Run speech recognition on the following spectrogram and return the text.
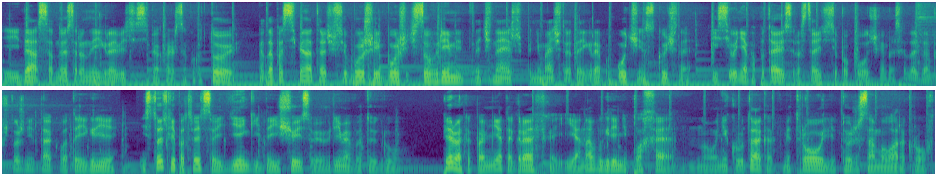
и да, с одной стороны игра вести себя кажется крутой, когда постепенно тратишь все больше и больше часов времени, ты начинаешь понимать, что эта игра очень скучная. И сегодня я попытаюсь расставить все по полочкам и рассказать вам, что же не так в этой игре. И стоит ли потратить свои деньги, да еще и свое время в эту игру. Первое, как по мне, это графика, и она в игре неплохая, но не крутая, как Метро или той же самой Лара Крофт.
